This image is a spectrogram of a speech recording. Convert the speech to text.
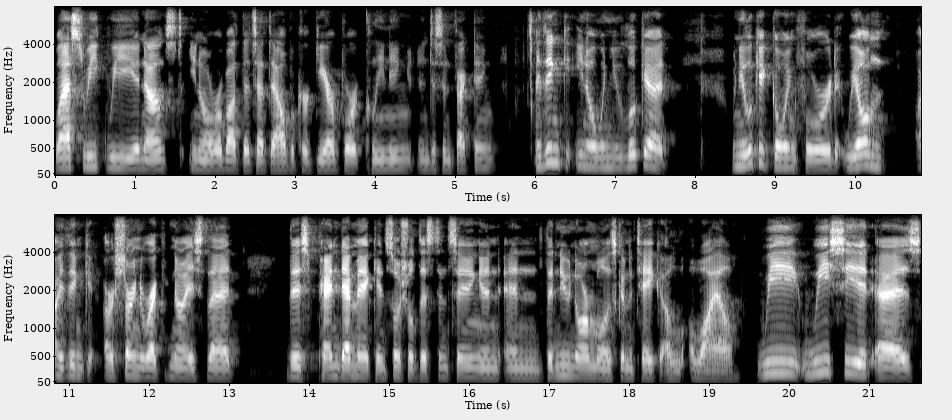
Last week, we announced, you know, a robot that's at the Albuquerque airport cleaning and disinfecting. I think you know when you look at when you look at going forward, we all I think are starting to recognize that this pandemic and social distancing and and the new normal is going to take a, a while. we we see it as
